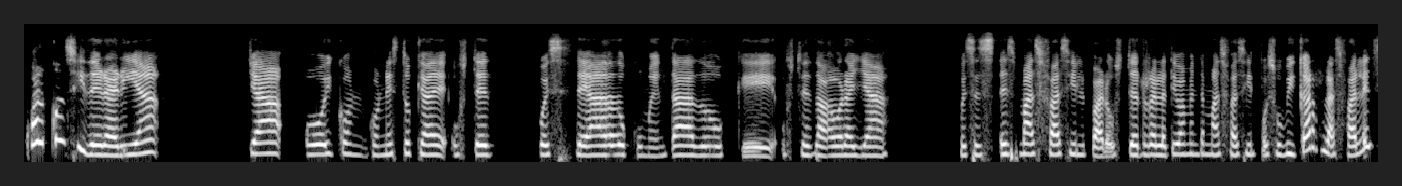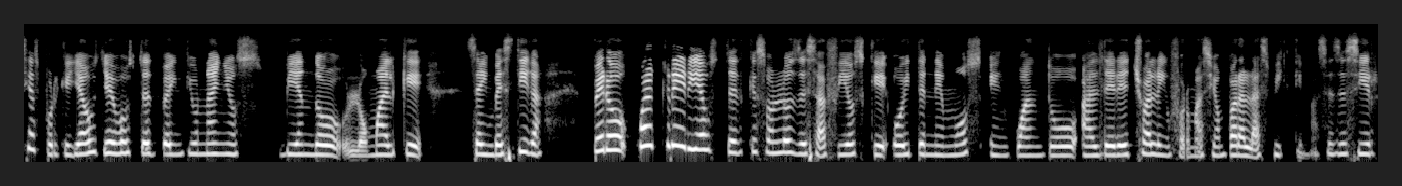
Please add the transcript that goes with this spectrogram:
¿cuál consideraría ya hoy con, con esto que usted pues se ha documentado, que usted ahora ya pues es, es más fácil para usted, relativamente más fácil pues ubicar las falencias, porque ya os lleva usted 21 años viendo lo mal que se investiga. Pero, ¿cuál creería usted que son los desafíos que hoy tenemos en cuanto al derecho a la información para las víctimas? Es decir,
